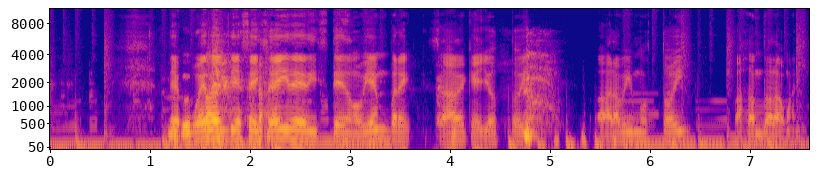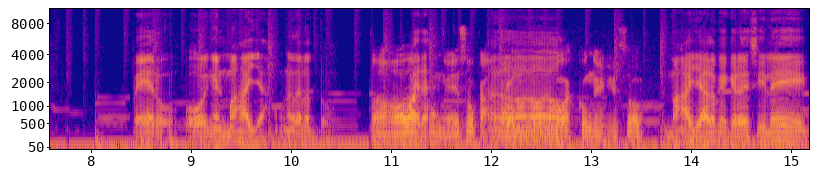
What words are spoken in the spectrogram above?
después del 16 de, de noviembre, sabe que yo estoy, ahora mismo estoy pasando la mano. Pero, o en el más allá, una de las dos. No jodas con eso, cabrón. No, No, no, no, no. jodas con eso. Más allá lo que quiero decirle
